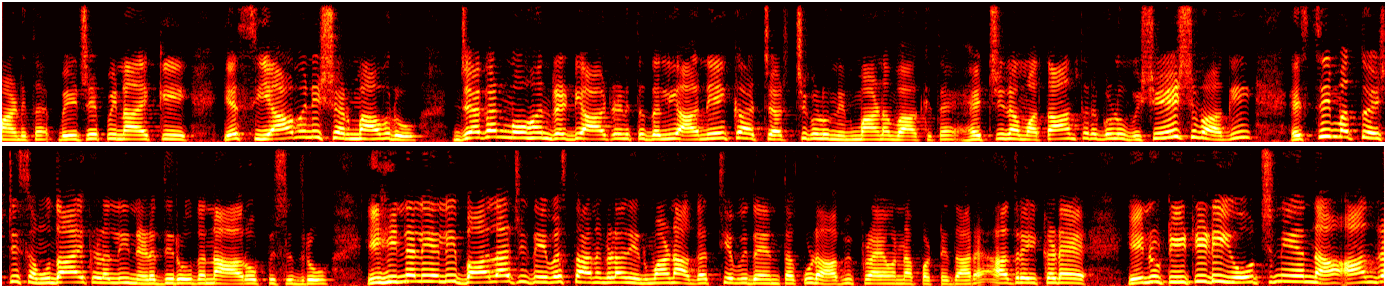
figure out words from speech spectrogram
ಮಾಡಿದೆ. ಬಿಜೆಪಿ ನಾಯಕಿ ಎಸ್ ಯಾಮಿನಿ ಶರ್ಮಾ ಅವರು ಜಗನ್ ಮೋಹನ್ ರೆಡ್ಡಿ ಆಡಳಿತದಲ್ಲಿ ಅನೇಕ ಚರ್ಚ್ಗಳು ನಿರ್ಮಾಣವಾಗಿದೆ. ಹೆಚ್ಚಿನ ಮತಾಂತರಗಳು ವಿಶೇಷವಾಗಿ ಎಸ್ಸಿ ಮತ್ತು ಎಸ್ಟಿ ಸಮುದಾಯಗಳಲ್ಲಿ ನಡೆದಿರುವುದನ್ನು ಆರೋಪಿಸಿದ್ರು. ಈ ಹಿನ್ನೆಲೆಯಲ್ಲಿ ಬಾಲಾಜಿ ದೇವಸ್ಥಾನಗಳ ನಿರ್ಮಾಣ ಅಗತ್ಯವಿದೆ ಅಂತ ಕೂಡ ಅಭಿಪ್ರಾಯವನ್ನ ಪಟ್ಟಿದ್ದಾರೆ. ಆದ್ರೆ ಈ ಕಡೆ ಏನು ಟಿಟಿಡಿ ಯೋಜನೆಯನ್ನ ಆಂಧ್ರ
